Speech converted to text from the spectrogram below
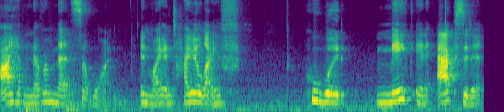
i have never met someone in my entire life who would make an accident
